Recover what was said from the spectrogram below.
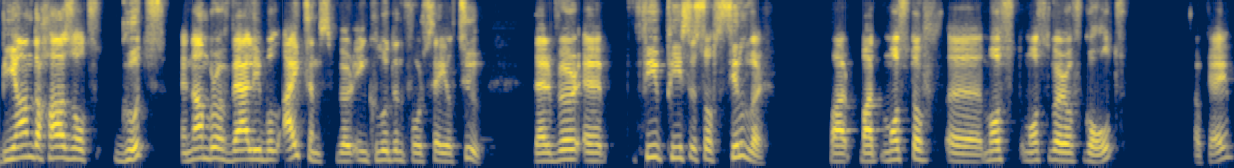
Beyond the household goods, a number of valuable items were included for sale too. There were a few pieces of silver, but, but most of uh, most most were of gold. Okay,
